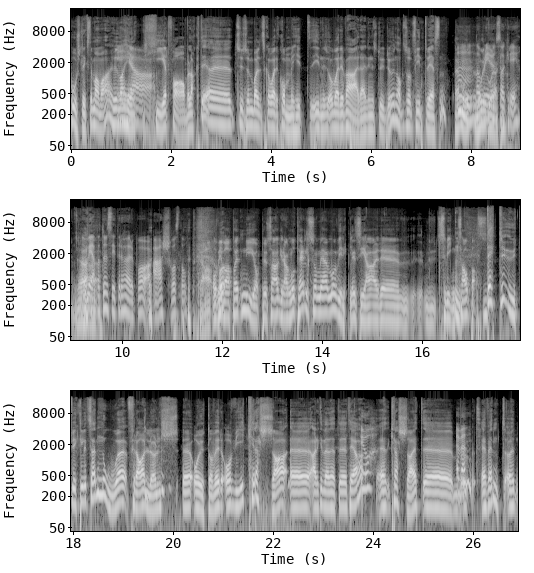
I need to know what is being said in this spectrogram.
koseligste mamma. Hun var helt, Ja. helt fabelaktig. Jeg syns hun bare skal bare komme hit inn, og bare være her inne i studio. Hun hadde så fint vesen. Mm, nå blir hun så kry. Ja. Jeg vet at hun sitter og hører på. og er så stolt. Ja, og vi var på et nyoppussa Grand Hotell, som jeg må virkelig si har uh, svingt seg opp. Altså. Dette utviklet seg noe fra lunsj eh, og utover, og vi krasja eh, Er det ikke det det heter, Thea? Jo. Eh, krasja et eh, Event. event og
